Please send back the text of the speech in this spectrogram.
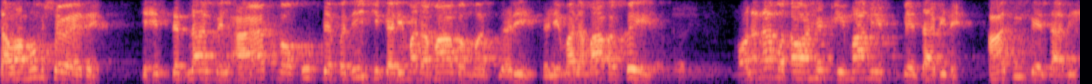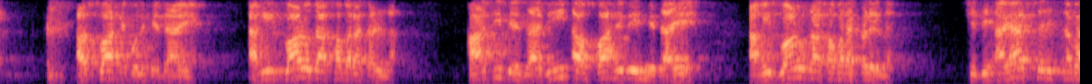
توهم شوه دی چې استدلال بالآیات موقوف ته پدې چې کلمه د ما به مصدری کلمه د ما به سي مولانا متوهم امام بیزاوی دی عادی بیزاوی اصحاب الهدایه اغي زوالو دا خبره کړل قاضی بیزاوی او صاحب هدایه اغي زوالو دا خبره کړل چې د آیات شریف نه به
